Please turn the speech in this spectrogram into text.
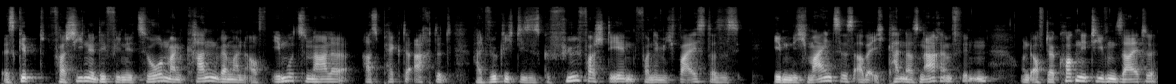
es gibt verschiedene Definitionen. Man kann, wenn man auf emotionale Aspekte achtet, halt wirklich dieses Gefühl verstehen, von dem ich weiß, dass es eben nicht meins ist, aber ich kann das nachempfinden. Und auf der kognitiven Seite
